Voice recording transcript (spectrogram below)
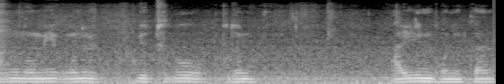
어느 놈이 오늘 유튜브 무슨 알림 보니까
